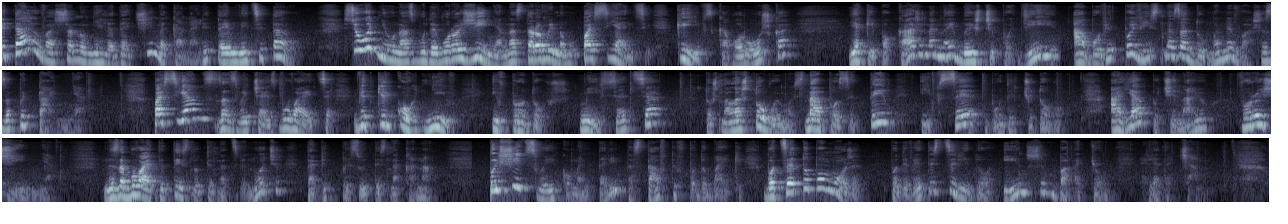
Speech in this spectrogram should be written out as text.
Вітаю вас, шановні глядачі, на каналі Таємниці Таро. Сьогодні у нас буде ворожіння на старовинному пасьянці Київська ворожка, який покаже нам найближчі події або відповість на задумане ваше запитання. Пасьянс зазвичай збувається від кількох днів і впродовж місяця. Тож налаштовуємось на позитив і все буде чудово. А я починаю ворожіння. Не забувайте тиснути на дзвіночок та підписуйтесь на канал. Пишіть свої коментарі та ставте вподобайки, бо це допоможе подивитись це відео іншим багатьом глядачам.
